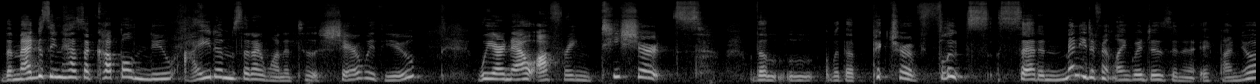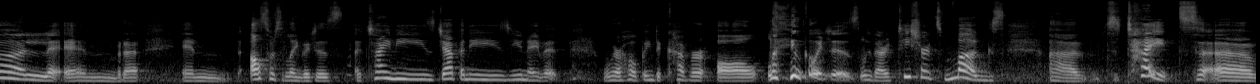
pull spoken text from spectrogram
The magazine has a couple new items that I wanted to share with you. We are now offering t shirts the, with a picture of flutes said in many different languages, in Espanol, in, in all sorts of languages, uh, Chinese, Japanese, you name it. We're hoping to cover all languages with our t-shirts, mugs, uh, tights, uh,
